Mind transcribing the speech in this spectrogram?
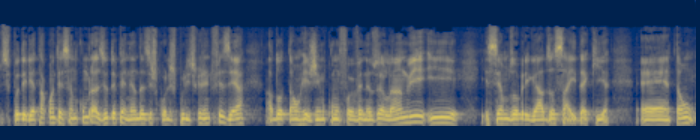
isso poderia estar acontecendo com o Brasil, dependendo das escolhas políticas que a gente fizer, adotar um regime como foi o venezuelano e, e, e sermos obrigados a sair daqui. É, então,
